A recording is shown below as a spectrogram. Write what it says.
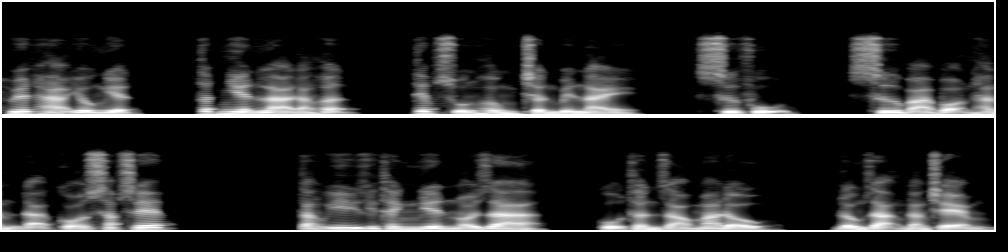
Huyết hà yêu nghiệt, tất nhiên là đáng hận, tiếp xuống hồng trần bên này, sư phụ, sư bá bọn hắn đã có sắp xếp. Tăng y gì thanh niên nói ra, cổ thần giáo ma đầu, đồng dạng đang chém,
